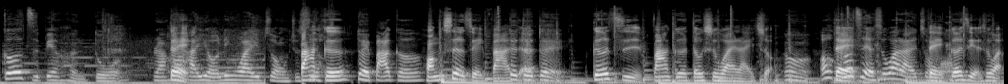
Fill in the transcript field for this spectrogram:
鸽子变很多。然后还有另外一种就是八哥，对八哥，黄色嘴巴的，对对对，鸽子、八哥都是外来种。嗯，哦，鸽子也是外来种，对，鸽子也是外，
